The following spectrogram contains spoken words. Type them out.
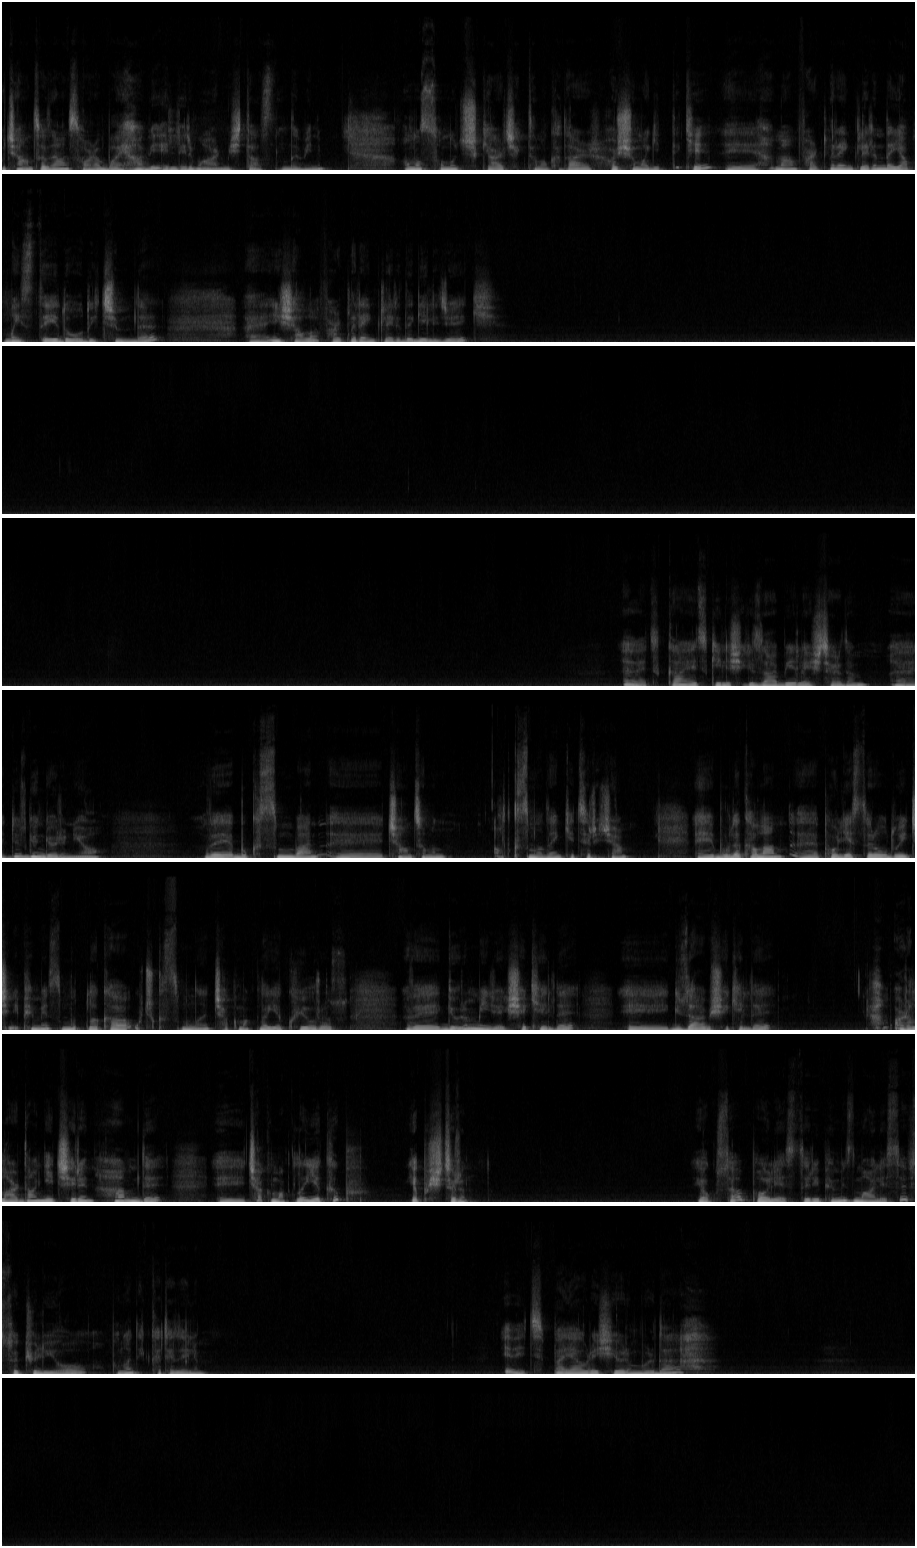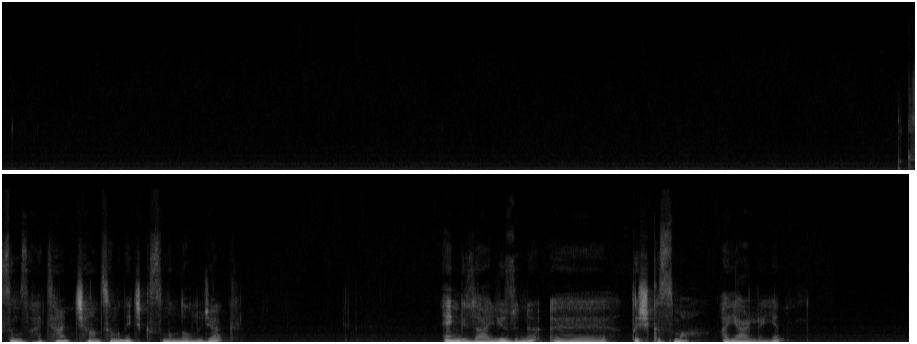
Bu çantadan sonra bayağı bir ellerim ağrımıştı aslında benim. Ama sonuç gerçekten o kadar hoşuma gitti ki e, hemen farklı renklerinde yapma isteği doğdu içimde. E, inşallah farklı renkleri de gelecek. Evet, gayet gelişi güzel birleştirdim. E, düzgün görünüyor. Ve bu kısmı ben e, çantamın alt kısmına denk getireceğim. E, burada kalan e, polyester olduğu için ipimiz mutlaka uç kısmını çakmakla yakıyoruz. Ve görünmeyecek şekilde e, güzel bir şekilde hem aralardan geçirin hem de e, çakmakla yakıp yapıştırın. Yoksa polyester ipimiz maalesef sökülüyor. Buna dikkat edelim. Evet, bayağı uğraşıyorum burada. Kısım zaten çantamın iç kısmında olacak. En güzel yüzünü e, dış kısma ayarlayın.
